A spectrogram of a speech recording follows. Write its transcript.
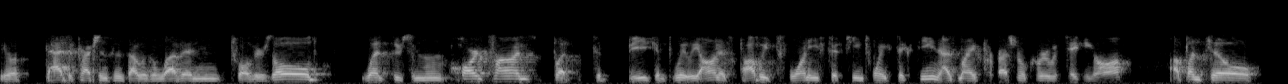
you know, had depression since I was 11, 12 years old, went through some hard times, but to be completely honest, probably 2015, 2016 as my professional career was taking off up until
